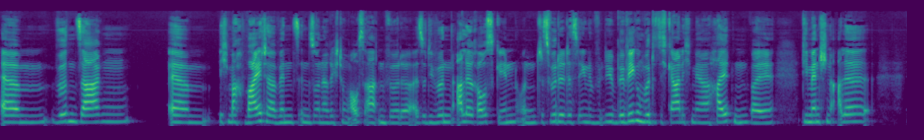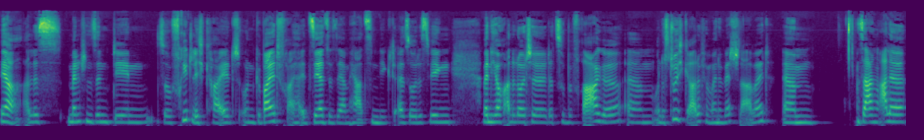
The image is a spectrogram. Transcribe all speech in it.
ähm, würden sagen, ähm, ich mache weiter, wenn es in so einer Richtung ausarten würde. Also die würden alle rausgehen und es würde deswegen, die Bewegung würde sich gar nicht mehr halten, weil die Menschen alle, ja, alles Menschen sind, denen so Friedlichkeit und Gewaltfreiheit sehr, sehr, sehr am Herzen liegt. Also deswegen, wenn ich auch alle Leute dazu befrage, ähm, und das tue ich gerade für meine Bachelorarbeit, ähm, sagen alle,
